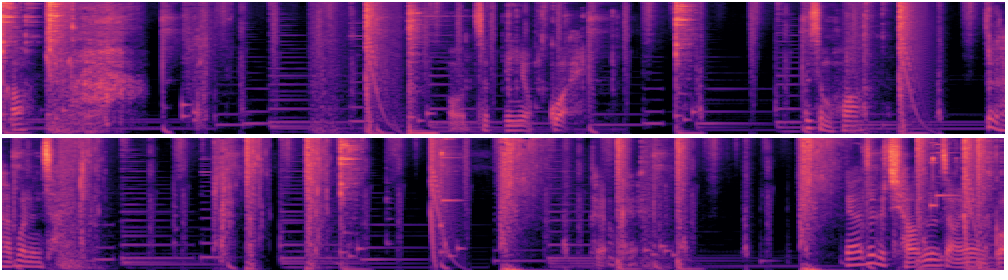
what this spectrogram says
好。哦，这边有怪，这什么花？这个还不能采。OK，OK 你看这个桥是不是长得有点怪？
